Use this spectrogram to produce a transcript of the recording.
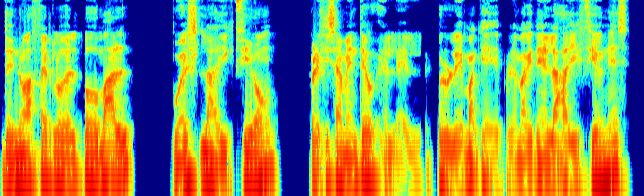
de no hacerlo del todo mal, pues la adicción, precisamente el, problema, que, el problema que tienen las adicciones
